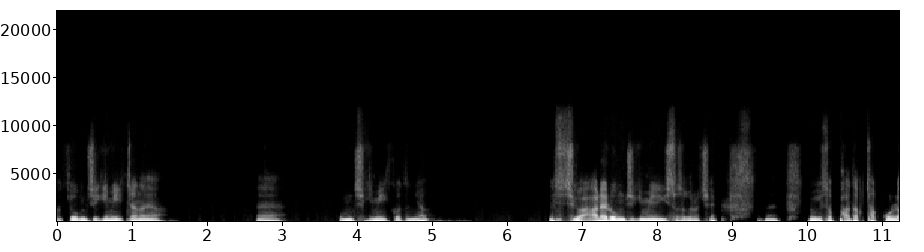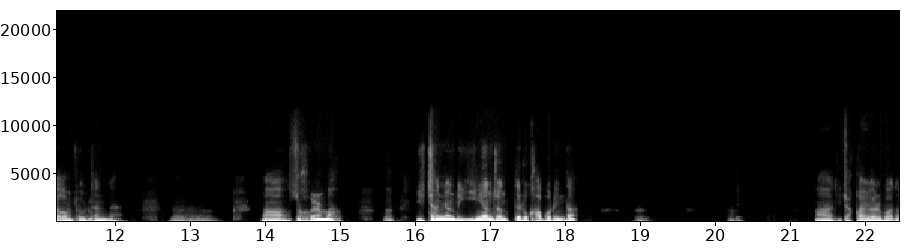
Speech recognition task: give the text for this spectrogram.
이렇게 움직임이 있잖아요. 네. 움직임이 있거든요. 지금 아래로 움직임이 있어서 그렇지. 네. 여기서 바닥 잡고 올라가면 좋을 텐데. 아 설마 2000년도 2년 전대로 가버린다? 아 잠깐 열받아.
